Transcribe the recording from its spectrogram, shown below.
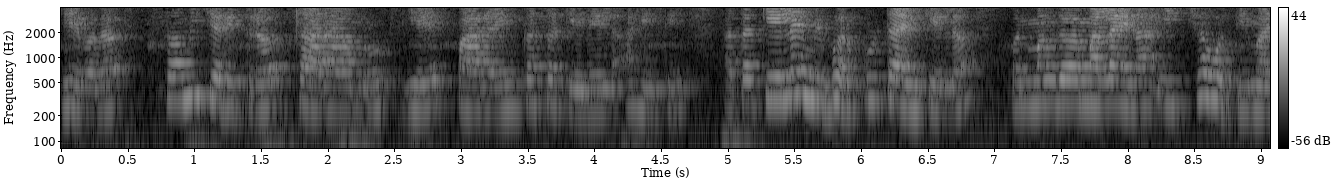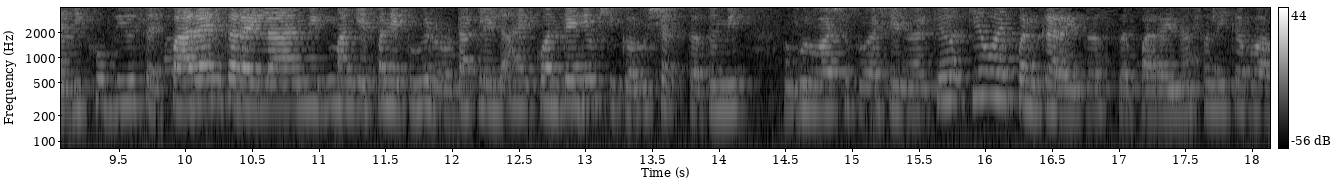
हे बघा स्वामी चरित्र सारा अमृत हे पारायण कसं केलेलं आहे ते. आता केलंय मी भरपूर टाइम केलं पण मग मला आहे ना इच्छा होती माझी खूप दिवसाची. पारायण करायला मी मागे पण एक व्हिडिओ टाकलेला आहे कोणत्याही दिवशी करू शकता तुम्ही? गुरुवार शुक्रवार शनिवार किंवा केव्हा पण करायचं असतं पारायण असं नाही का बा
